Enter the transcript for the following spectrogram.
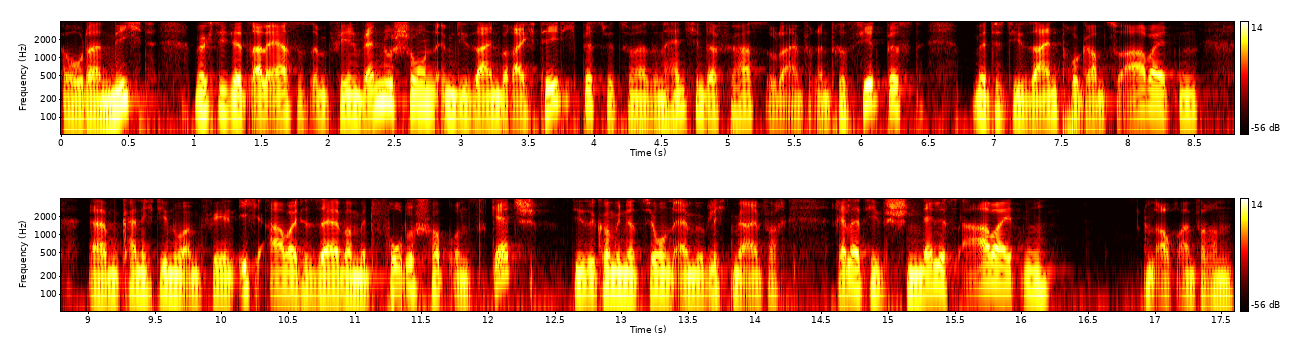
oder nicht, möchte ich dir jetzt allererstes empfehlen, wenn du schon im Designbereich tätig bist, beziehungsweise ein Händchen dafür hast oder einfach interessiert bist, mit Designprogrammen zu arbeiten, ähm, kann ich dir nur empfehlen, ich arbeite selber mit Photoshop und Sketch. Diese Kombination ermöglicht mir einfach relativ schnelles Arbeiten und auch einfach ein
